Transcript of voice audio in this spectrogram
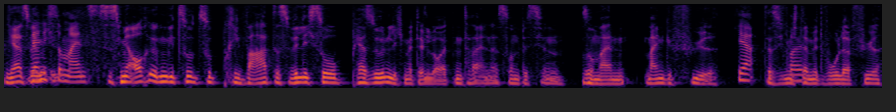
ja, wäre nicht so meins. Es ist mir auch irgendwie zu, zu privat, das will ich so persönlich mit den Leuten teilen. Das ist so ein bisschen so mein, mein Gefühl, ja, dass ich voll. mich damit wohler fühle.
